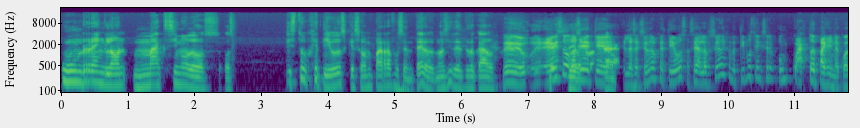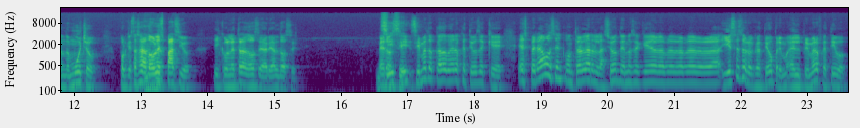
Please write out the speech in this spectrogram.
un renglón, máximo dos. O sea, he visto objetivos que son párrafos enteros, no sé si te ha tocado. He visto así de que la sección de objetivos, o sea, la sección de objetivos tiene que ser un cuarto de página, cuando mucho. Porque estás a doble espacio. Y con letra 12 haría el 12. Pero sí, sí, me ha tocado ver objetivos de que esperamos encontrar la relación de no sé qué, bla, bla, bla, bla, y ese es el objetivo, el primer objetivo.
